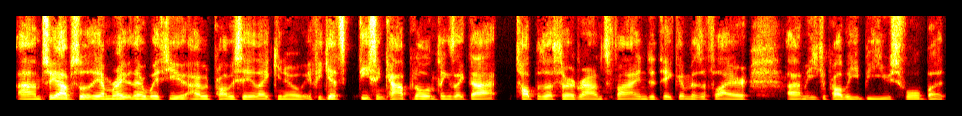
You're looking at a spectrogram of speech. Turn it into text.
Um, so yeah, absolutely, I'm right there with you. I would probably say like you know if he gets decent capital and things like that, top of the third round's fine to take him as a flyer. Um, he could probably be useful, but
